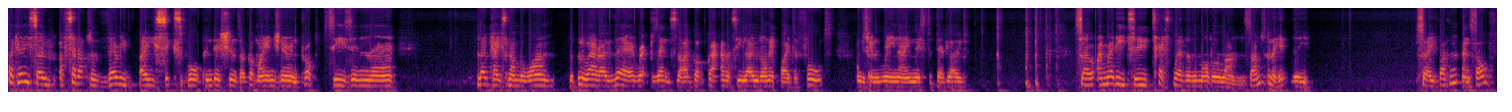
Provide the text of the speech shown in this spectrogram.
Okay, so I've set up some very basic support conditions. I've got my engineering properties in there. Load case number one, the blue arrow there represents that I've got gravity load on it by default. I'm just going to rename this to dead load. So I'm ready to test whether the model runs. So I'm just going to hit the save button and solve.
